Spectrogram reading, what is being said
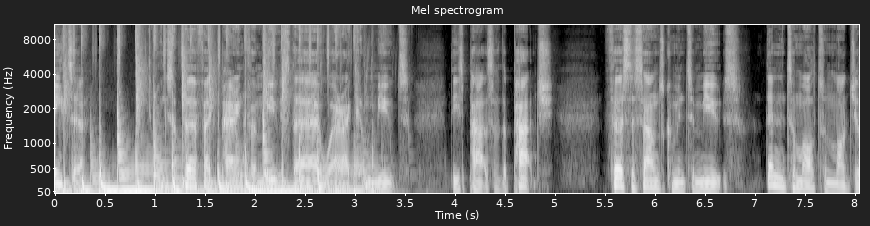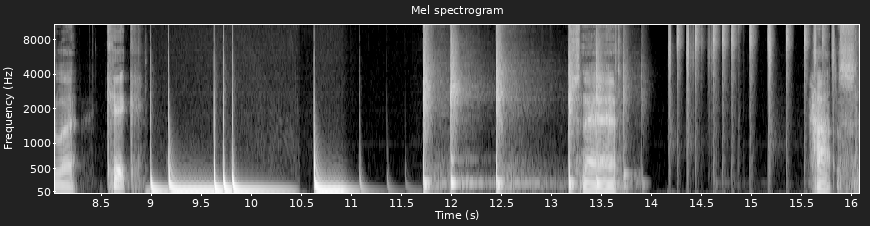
Meter. It's a perfect pairing for mutes there where I can mute these parts of the patch. First the sounds come into mutes, then into Molten modular, kick, snare, hats,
